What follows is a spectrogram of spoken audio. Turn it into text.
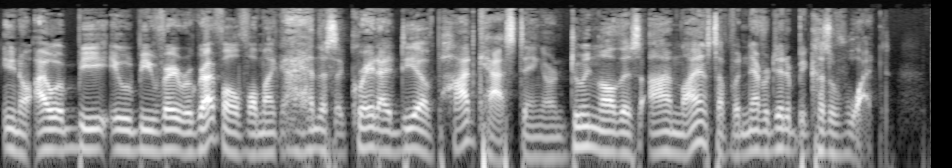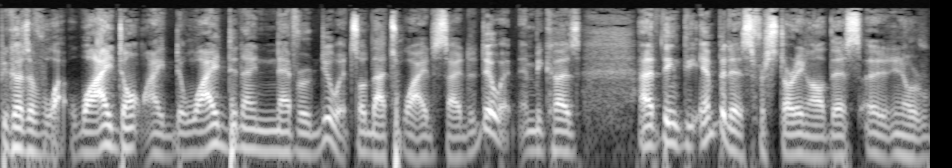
you know, I would be it would be very regretful if I'm like I had this great idea of podcasting or doing all this online stuff, but never did it because of what? Because of what? Why don't I? Why did I never do it? So that's why I decided to do it. And because I think the impetus for starting all this, uh, you know,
